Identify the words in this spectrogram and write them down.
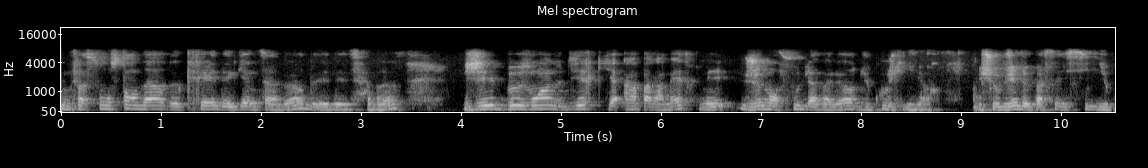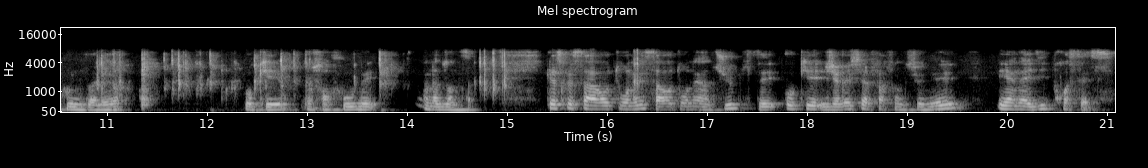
une façon standard de créer des game servers, des, des serveurs, j'ai besoin de dire qu'il y a un paramètre, mais je m'en fous de la valeur, du coup je l'ignore. Et je suis obligé de passer ici du coup une valeur. Ok, on s'en fout, mais on a besoin de ça. Qu'est-ce que ça a retourné? Ça a retourné un tube, c'est ok, j'ai réussi à le faire fonctionner, et un ID de process.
